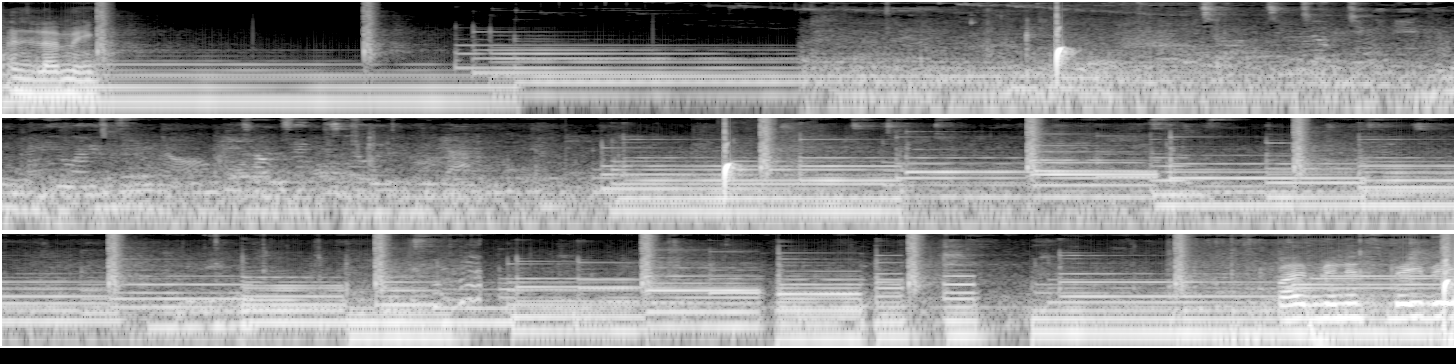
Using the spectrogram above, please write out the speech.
Ang lamig. Five minutes, baby.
